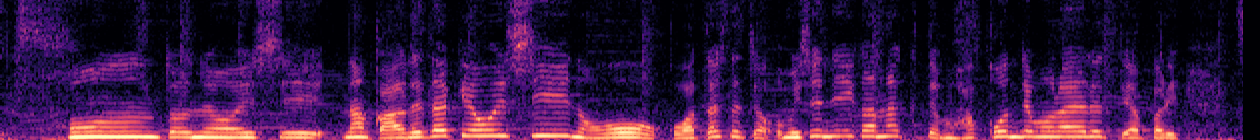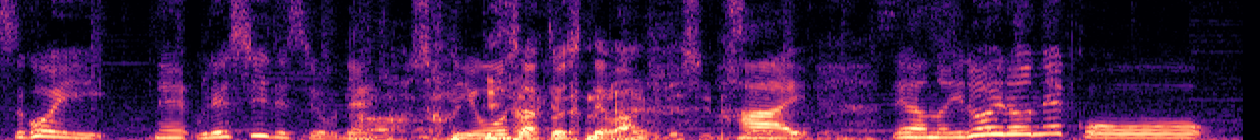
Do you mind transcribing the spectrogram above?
です。本当に美味しい。なんかあれだけ美味しいのをこう私たちはお店に行かなくても運んでもらえるってやっぱりすごいね嬉しいですよね。あーそう利用者としては。ね嬉しいです。はい。であのいろいろねこう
